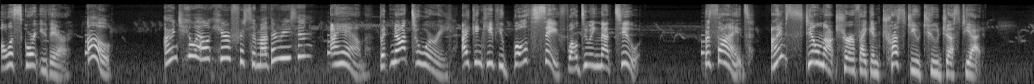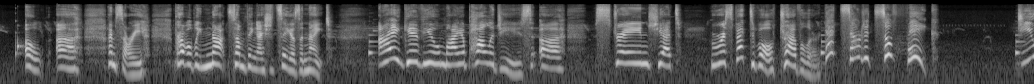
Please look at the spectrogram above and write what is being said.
I'll escort you there. Oh, aren't you out here for some other reason? I am, but not to worry. I can keep you both safe while doing that too. Besides, I'm still not sure if I can trust you two just yet. Oh, uh, I'm sorry. Probably not something I should say as a knight. I give you my apologies, uh, strange yet respectable traveler. That sounded so fake. do you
